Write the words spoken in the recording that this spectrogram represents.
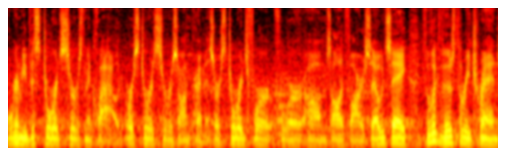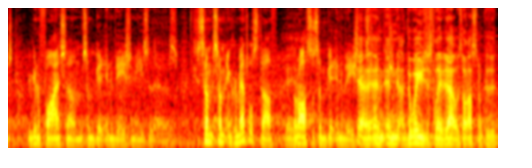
we're going to be the storage service in the cloud, or storage service on premise, or storage for for um, solid fire. So I would say if you look at those three trends, you're going to find some some good innovation in each of those. Some some incremental stuff, but also some good innovation. in Yeah, and, and the way you just laid it out was awesome because it,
